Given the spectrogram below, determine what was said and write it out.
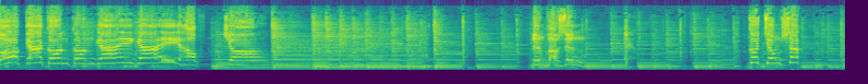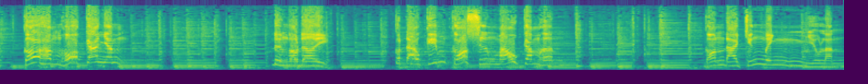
có cả con con gái gái học trò. Đường vào rừng. Có trông sắt Có hầm hố cá nhân. Đường vào đời, Có đao kiếm, Có xương máu căm hận Con đã chứng minh nhiều lần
